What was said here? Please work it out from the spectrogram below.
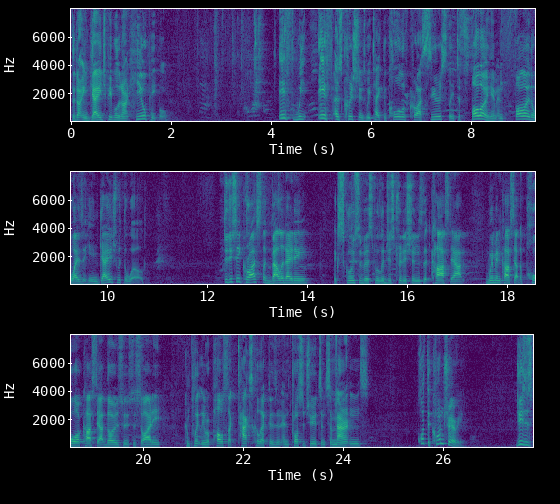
that don't engage people, that don't heal people, if we if as Christians we take the call of Christ seriously to follow him and follow the ways that he engaged with the world. Did you see Christ like validating exclusivist religious traditions that cast out women, cast out the poor, cast out those whose society completely repulsed, like tax collectors and, and prostitutes and Samaritans? Quite the contrary. Jesus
